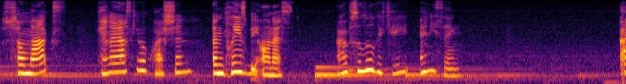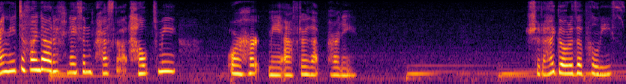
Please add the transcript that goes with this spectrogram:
So, Max, can I ask you a question? And please be honest. Absolutely, Kate. Anything. I need to find out if Nathan Prescott helped me or hurt me after that party. Should I go to the police?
